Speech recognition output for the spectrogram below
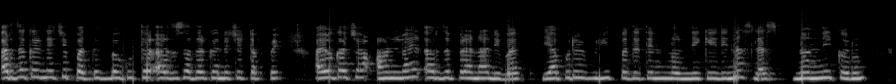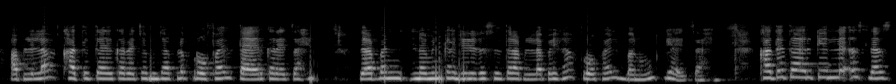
अर्ज करण्याची पद्धत बघू तर अर्ज सादर करण्याचे टप्पे आयोगाच्या ऑनलाईन अर्ज प्रणालीवर यापूर्वी विहित पद्धतीने नोंदणी केली नसल्यास नोंदणी करून आपल्याला खाते तयार करायचे म्हणजे आपलं प्रोफाईल तयार करायचं आहे. जर आपण नवीन कॅन्डिडेट असेल तर आपल्याला पहिला प्रोफाईल बनवून घ्यायचं आहे. खाते तयार केले असल्यास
